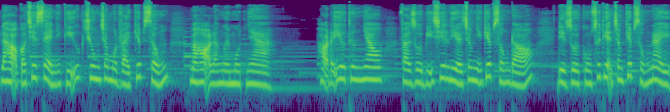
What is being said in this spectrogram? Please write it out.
là họ có chia sẻ những ký ức chung trong một vài kiếp sống mà họ là người một nhà. Họ đã yêu thương nhau và rồi bị chia lìa trong những kiếp sống đó, để rồi cùng xuất hiện trong kiếp sống này,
